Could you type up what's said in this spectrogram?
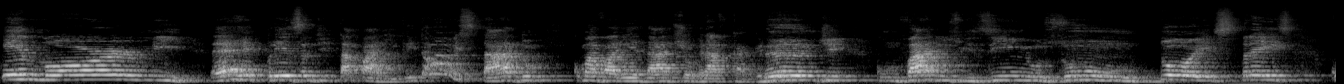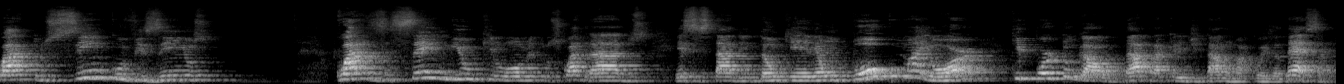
Enorme, é represa de Itaparica. Então é um estado com uma variedade geográfica grande, com vários vizinhos, um, dois, três, quatro, cinco vizinhos, quase 100 mil quilômetros quadrados. Esse estado, então, que ele é um pouco maior que Portugal. Dá para acreditar numa coisa dessa?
